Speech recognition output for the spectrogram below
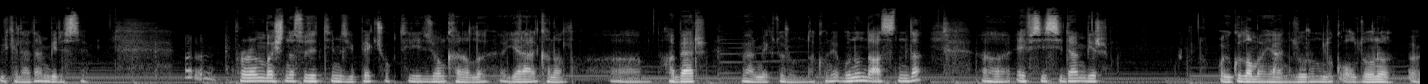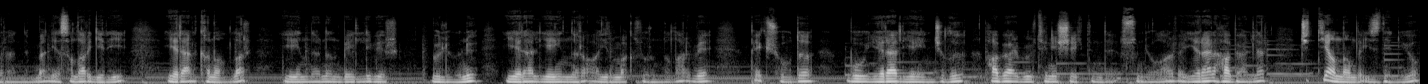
ülkelerden birisi. Programın başında söz ettiğimiz gibi pek çok televizyon kanalı, yerel kanal haber vermek durumunda konuyor. Bunun da aslında FCC'den bir uygulama yani zorunluluk olduğunu öğrendim ben. Yasalar gereği yerel kanallar yayınlarının belli bir bölümünü yerel yayınlara ayırmak zorundalar ve pek çoğu da bu yerel yayıncılığı haber bülteni şeklinde sunuyorlar ve yerel haberler ciddi anlamda izleniyor.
